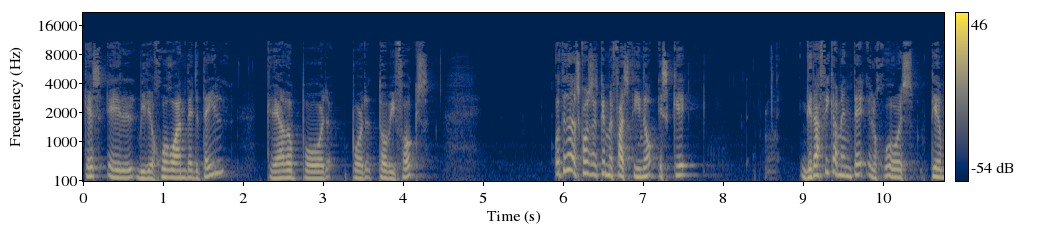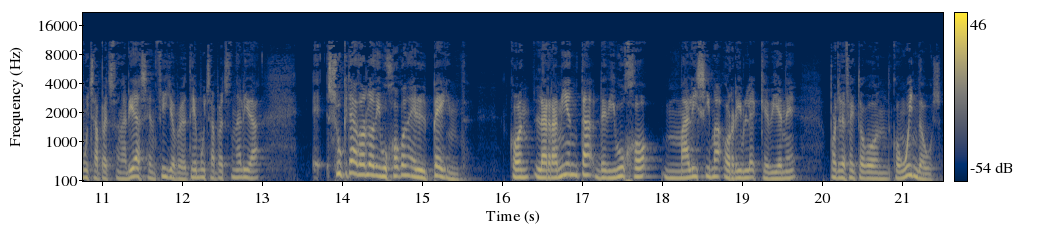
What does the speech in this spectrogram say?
Que es el videojuego Undertale, creado por, por Toby Fox, otra de las cosas que me fascinó es que gráficamente el juego es, tiene mucha personalidad, sencillo, pero tiene mucha personalidad. Eh, su creador lo dibujó con el Paint, con la herramienta de dibujo malísima, horrible que viene por defecto con, Windows.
